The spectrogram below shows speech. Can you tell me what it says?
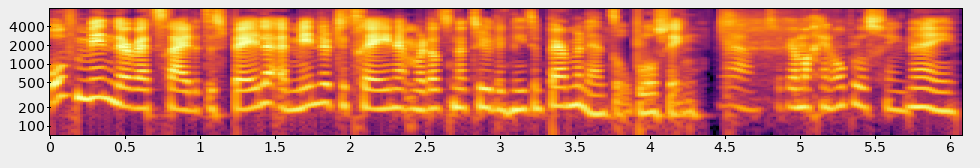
of minder wedstrijden te spelen en minder te trainen, maar dat is natuurlijk niet een permanente oplossing. Ja, dat is ook helemaal geen oplossing. Nee.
